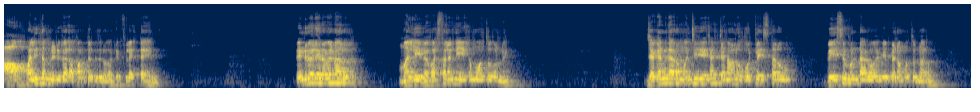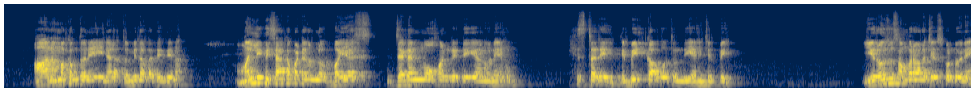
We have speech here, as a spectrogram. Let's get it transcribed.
ఆ ఫలితం రెండు వేల పంతొమ్మిదిలో రిఫ్లెక్ట్ అయింది. రెండు వేల ఇరవై నాలుగు మళ్ళీ వ్యవస్థలన్నీ ఏకమవుతూ ఉన్నాయి. జగన్ గారు మంచి చేశారు జనాలు ఓట్లు ఇస్తారు వేసి ఉంటారు అని చెప్పి నమ్ముతున్నారు. ఆ నమ్మకంతోనే ఈ నెల తొమ్మిదవ తేదీన మళ్ళీ విశాఖపట్నంలో వైఎస్ జగన్మోహన్ రెడ్డి అను నేను హిస్టరీ రిపీట్ కాబోతుంది అని చెప్పి ఈరోజు సంబరాలు చేసుకుంటూనే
